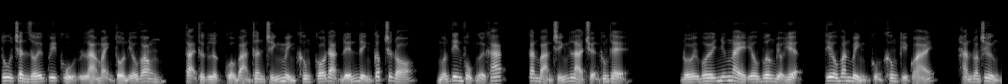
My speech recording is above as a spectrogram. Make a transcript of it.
Tu chân giới quy củ là mạnh tồn yếu vong, tại thực lực của bản thân chính mình không có đạt đến đỉnh cấp trước đó muốn tin phục người khác, căn bản chính là chuyện không thể. Đối với những này yêu vương biểu hiện, tiêu văn bình cũng không kỳ quái, hắn đoán chừng,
